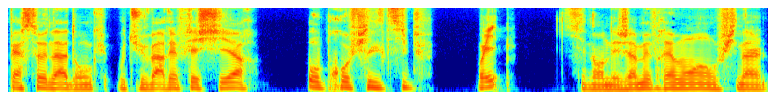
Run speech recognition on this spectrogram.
persona, donc où tu vas réfléchir au profil type. Oui. Qui n'en est jamais vraiment au final.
